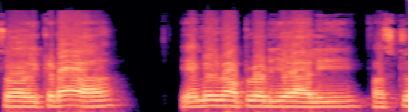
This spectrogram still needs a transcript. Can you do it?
సో ఇక్కడ ఏమేమి అప్లోడ్ చేయాలి? ఫస్ట్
